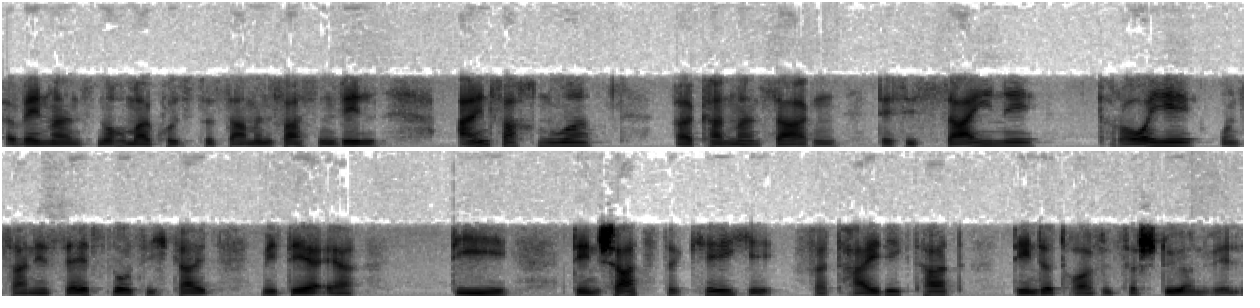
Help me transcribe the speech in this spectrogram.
wenn man es noch mal kurz zusammenfassen will, einfach nur äh, kann man sagen, das ist seine Treue und seine Selbstlosigkeit, mit der er die, den Schatz der Kirche verteidigt hat, den der Teufel zerstören will.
